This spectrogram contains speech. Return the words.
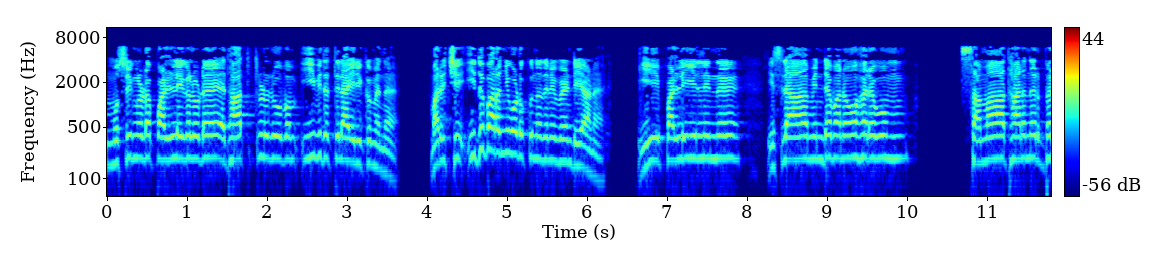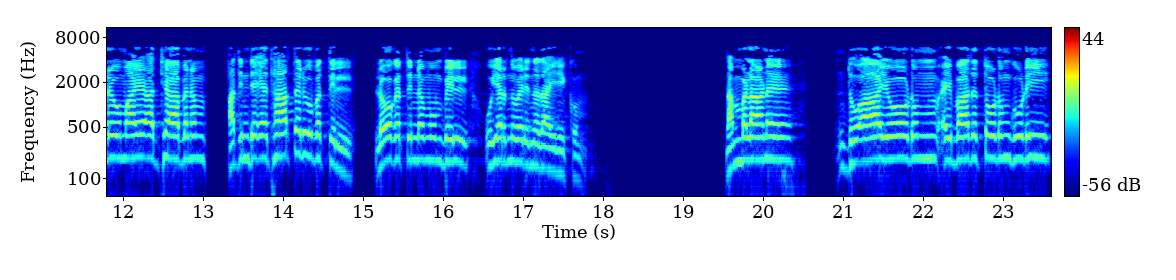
മുസ്ലിങ്ങളുടെ പള്ളികളുടെ യഥാർത്ഥത്തിലുള്ള രൂപം ഈ വിധത്തിലായിരിക്കുമെന്ന്. മറിച്ച് ഇത് പറഞ്ഞു കൊടുക്കുന്നതിന് വേണ്ടിയാണ്. ഈ പള്ളിയിൽ നിന്ന് ഇസ്ലാമിന്റെ മനോഹരവും സമാധാന നിർഭരവുമായ അധ്യാപനം അതിന്റെ യഥാർത്ഥ രൂപത്തിൽ ലോകത്തിന്റെ മുമ്പിൽ ഉയർന്നു വരുന്നതായിരിക്കും. നമ്മളാണ് ദുആയോടും ഇബാദത്തോടും കൂടി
